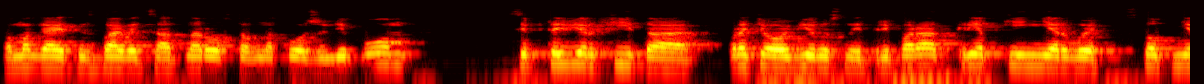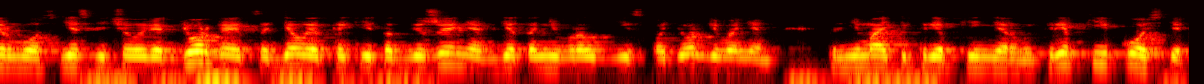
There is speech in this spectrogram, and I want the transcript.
помогает избавиться от наростов на коже липом. Септовир фита противовирусный препарат, крепкие нервы, стоп-нервоз. Если человек дергается, делает какие-то движения, где-то невралгии с подергиванием, принимайте крепкие нервы. Крепкие кости,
